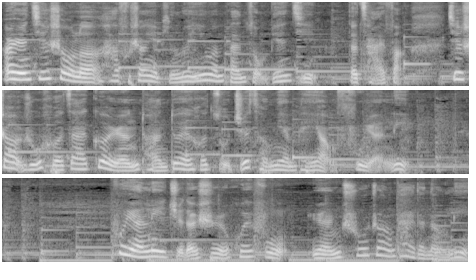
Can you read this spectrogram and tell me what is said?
二人接受了《哈佛商业评论》英文版总编辑的采访，介绍如何在个人、团队和组织层面培养复原力。复原力指的是恢复。原初状态的能力，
